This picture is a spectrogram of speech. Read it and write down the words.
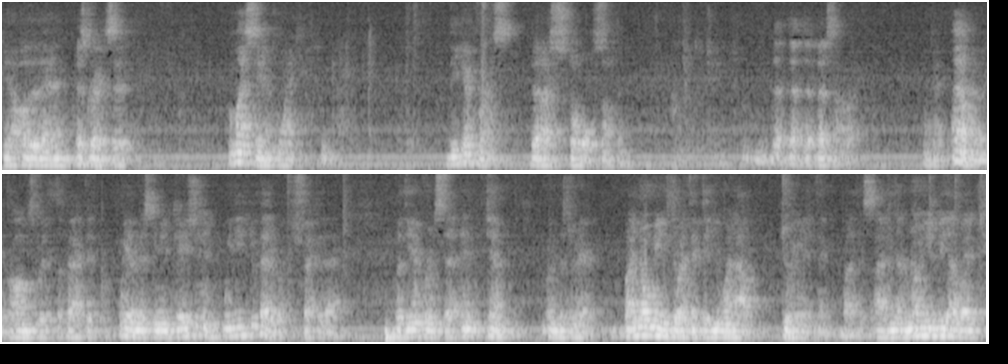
You know, other than, as Greg said, from my standpoint, the inference that I stole something, that, that, that, that's not right. Okay, I don't have any problems with the fact that we had a miscommunication and we need to do better with respect to that. But the inference that, and Tim, Mr. Mayor, by no means do I think that you went out doing anything about this. I've never known you to be that way,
